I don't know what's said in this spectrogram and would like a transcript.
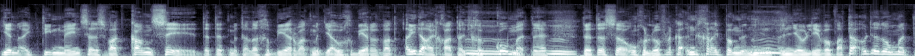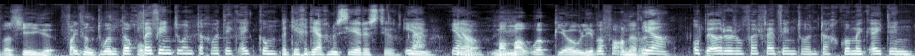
1 uit 10 mense is wat kan sê dit het met hulle gebeur wat met jou gebeur het wat uit daai gat uit mm, gekom het, né? Mm. Dit is 'n ongelooflike ingryping in mm. in jou lewe. Watter ouderdom het was jy 25 of 25 wat ek uitkom wat jy gediagnoseer is toe? Ja, nee. ja. ja. Maar maar ook jou lewe verander. Ja op die ouderdom van 25 kom ek uit en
